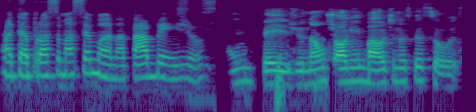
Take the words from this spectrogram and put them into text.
Até a próxima semana, tá? Beijos. Um beijo. Não joguem balde nas pessoas.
